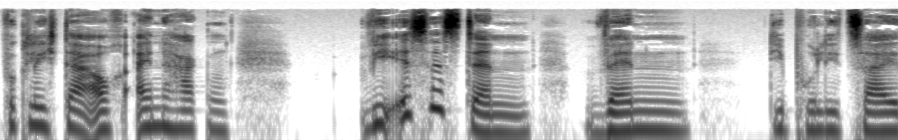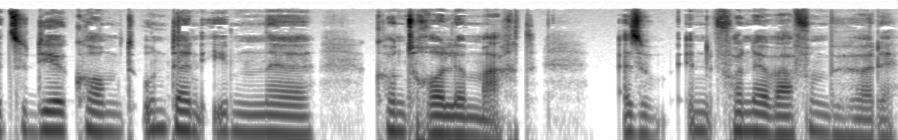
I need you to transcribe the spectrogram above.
wirklich da auch einhaken. Wie ist es denn, wenn die Polizei zu dir kommt und dann eben eine Kontrolle macht, also in, von der Waffenbehörde?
